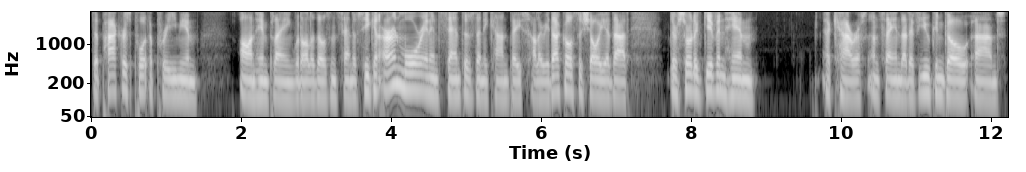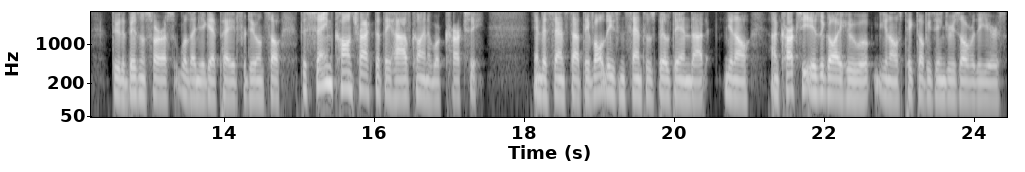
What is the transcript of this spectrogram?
the Packers put a premium on him playing with all of those incentives. He can earn more in incentives than he can base salary. That goes to show you that they're sort of giving him a carrot and saying that if you can go and do the business for us, well, then you get paid for doing so. The same contract that they have kind of with Kirksey in the sense that they've all these incentives built in that, you know, and Kirksey is a guy who, you know, has picked up his injuries over the years.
